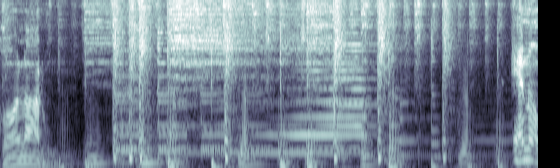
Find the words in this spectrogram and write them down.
koalarum. Eno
